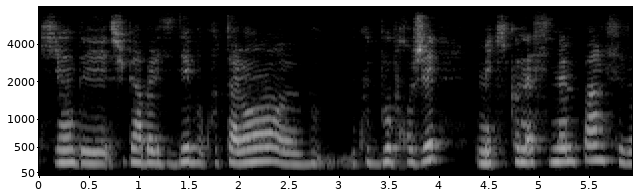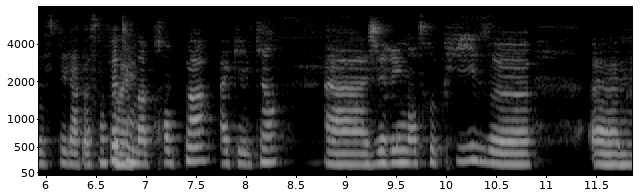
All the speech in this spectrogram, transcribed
qui ont des super belles idées, beaucoup de talent, euh, beaucoup de beaux projets, mais qui connaissent même pas ces aspects-là. Parce qu'en fait, on n'apprend pas à quelqu'un à gérer une entreprise, euh, euh,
